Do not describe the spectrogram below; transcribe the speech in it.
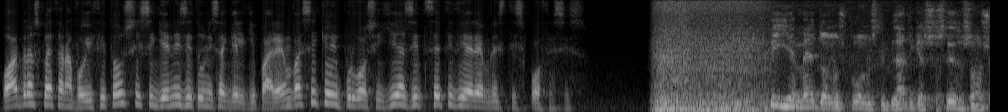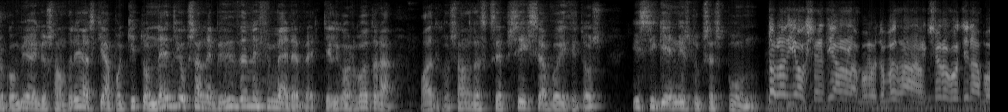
Ο άντρας πέθανε αβοήθητος, οι συγγενείς ζητούν εισαγγελική παρέμβαση και ο Υπουργός Υγείας ζήτησε τη διερεύνηση της υπόθεσης. Πήγε με έντονους πόνους στην πλάτη και στο στήθος στο νοσοκομείο Αγιο Ανδρέας και από εκεί τον έδιωξαν επειδή δεν εφημέρευε. Και λίγο αργότερα ο άτυχος άνδρας ξεψύχησε αβοήθητος. Οι συγγενείς του ξεσπούν. Τώρα διώξε, τι άλλο να πούμε, τον πέθαναν. Ξέρω εγώ τι να πω,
